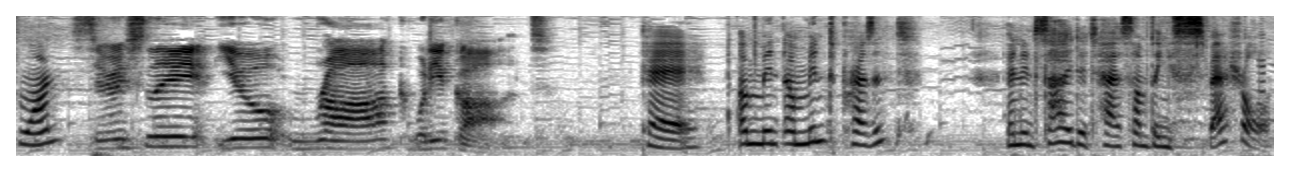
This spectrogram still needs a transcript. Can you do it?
one. Seriously, you rock. What do you got? Okay, a mint a mint present, and inside it has something special.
